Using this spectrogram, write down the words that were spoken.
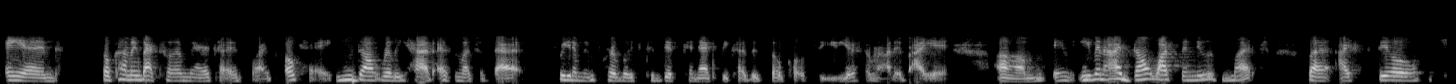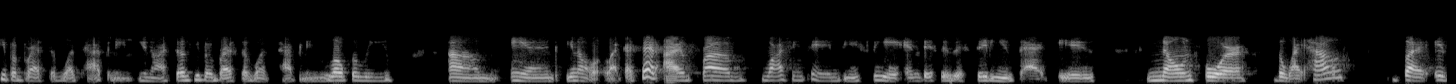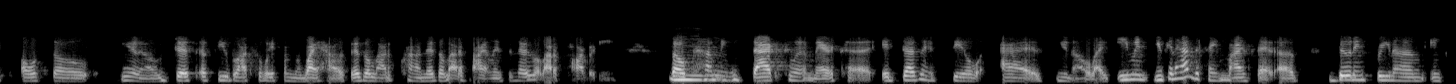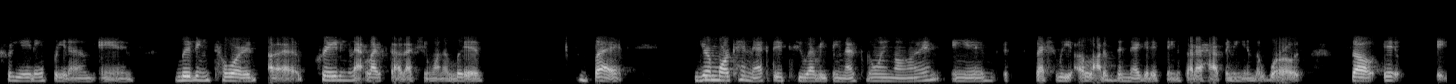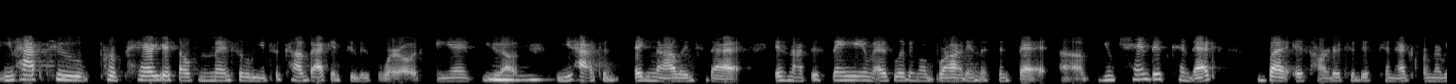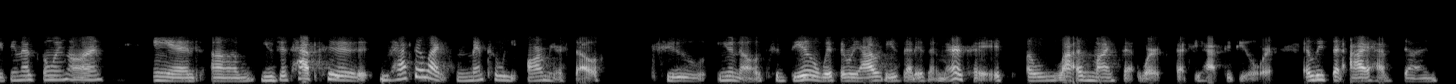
And so coming back to America, it's like, okay, you don't really have as much of that freedom and privilege to disconnect because it's so close to you. You're surrounded by it. Um, and even I don't watch the news much, but I still keep abreast of what's happening. You know, I still keep abreast of what's happening locally. Um, and, you know, like I said, I'm from Washington, D.C., and this is a city that is known for the White House, but it's also you know, just a few blocks away from the White House, there's a lot of crime, there's a lot of violence, and there's a lot of poverty. So mm. coming back to America, it doesn't feel as, you know, like even you can have the same mindset of building freedom and creating freedom and living towards uh, creating that lifestyle that you want to live. But you're more connected to everything that's going on and especially a lot of the negative things that are happening in the world. So it you have to prepare yourself mentally to come back into this world. And you know mm. you have to acknowledge that it's not the same as living abroad in the sense that um, you can disconnect but it's harder to disconnect from everything that's going on. And um, you just have to you have to like mentally arm yourself to you know to deal with the realities that is america. It's a lot of mindset work that you have to deal with at least that i have done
